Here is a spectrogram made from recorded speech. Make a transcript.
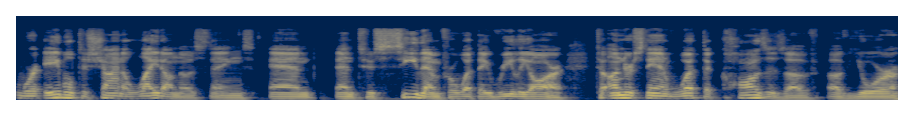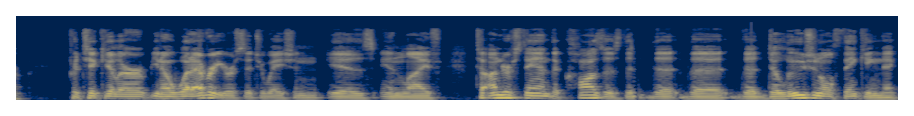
were able to shine a light on those things and and to see them for what they really are, to understand what the causes of of your particular, you know, whatever your situation is in life, to understand the causes, the the the the delusional thinking that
